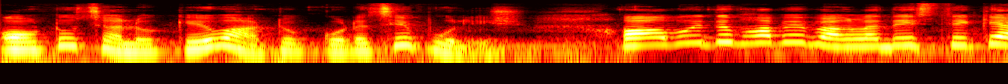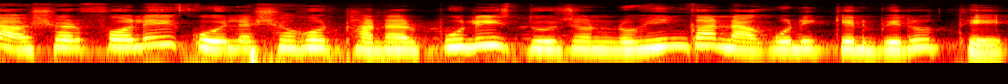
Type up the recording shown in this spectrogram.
অটো চালককেও আটক করেছে পুলিশ। অবৈধভাবে বাংলাদেশ থেকে আসার ফলে কৈলাসহর থানার পুলিশ দুজন রোহিঙ্গা নাগরিকের বিরুদ্ধে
